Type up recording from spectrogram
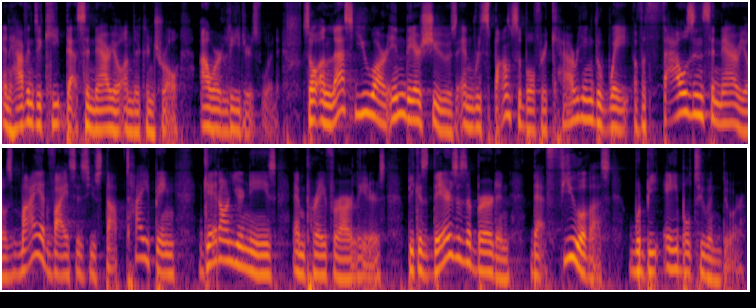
and having to keep that scenario under control. Our leaders would. So unless you are in their shoes and responsible for carrying the weight of a thousand scenarios, my advice is you stop typing, get on your knees, and pray for our leaders because theirs is a burden that few of us would be able to endure.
